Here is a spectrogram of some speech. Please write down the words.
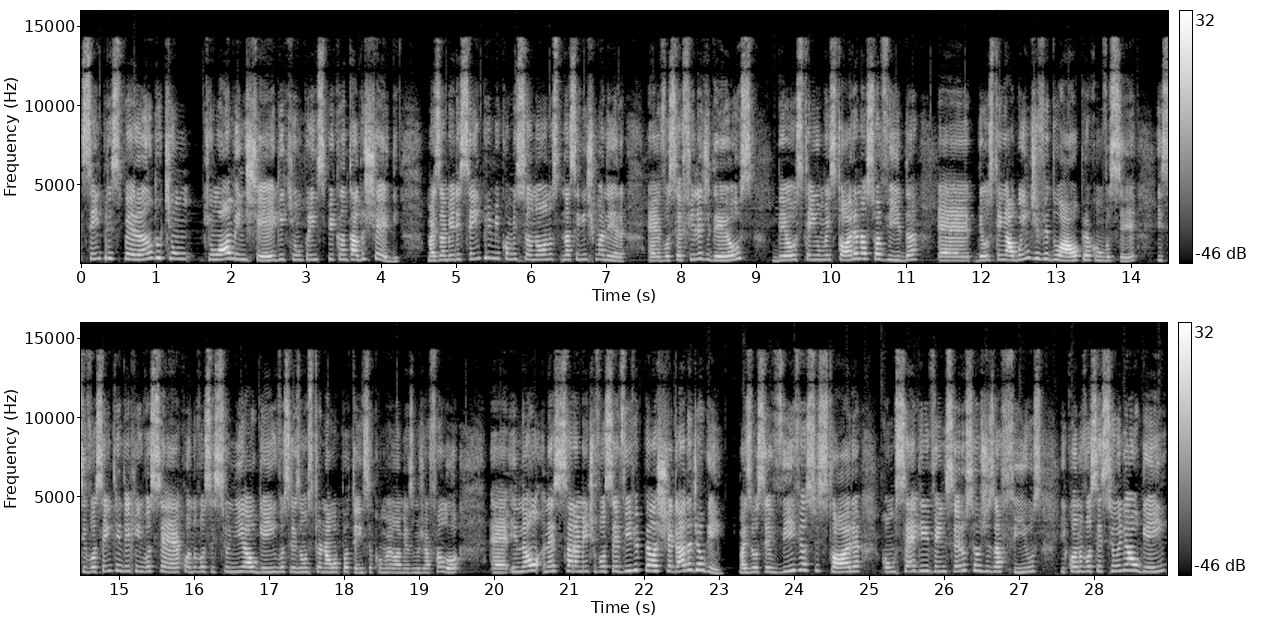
sempre esperando que um, que um homem chegue, que um príncipe cantado chegue. Mas a Mary sempre me comissionou no, na seguinte maneira: é, você é filha de Deus, Deus tem uma história na sua vida, é, Deus tem algo individual para com você. E se você entender quem você é, quando você se unir a alguém, vocês vão se tornar uma potência, como ela mesma já falou. É, e não necessariamente você vive pela chegada de alguém, mas você vive a sua história, consegue vencer os seus desafios, e quando você se une a alguém,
